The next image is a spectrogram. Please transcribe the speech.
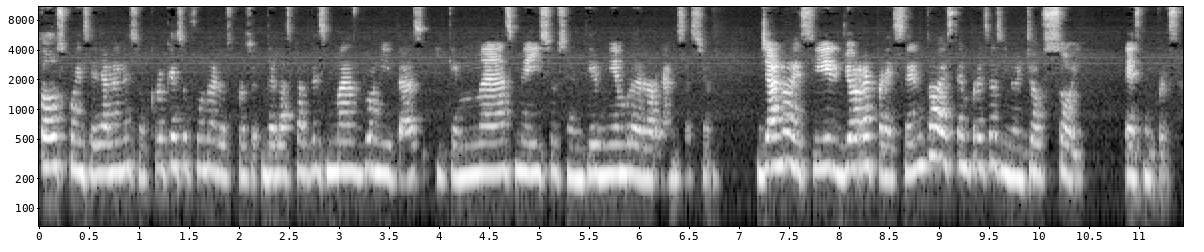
todos coincidían en eso. Creo que eso fue una de las partes más bonitas y que más me hizo sentir miembro de la organización. Ya no decir yo represento a esta empresa, sino yo soy esta empresa.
